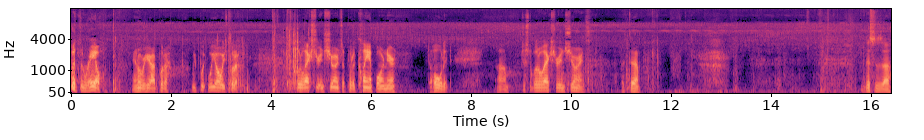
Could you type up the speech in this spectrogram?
with the rail. And over here I put a, we put, we always put a little extra insurance. I put a clamp on there to hold it. Um, just a little extra insurance. But uh, this is a,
